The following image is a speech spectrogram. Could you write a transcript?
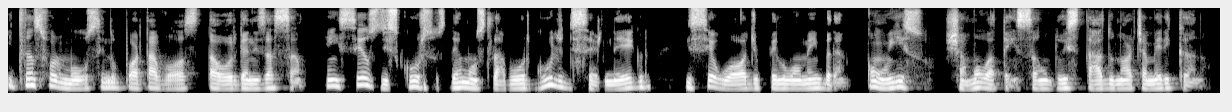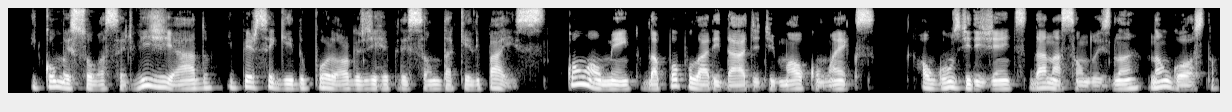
e transformou-se no porta-voz da organização. Em seus discursos demonstrava o orgulho de ser negro e seu ódio pelo homem branco. Com isso, chamou a atenção do Estado norte-americano, e começou a ser vigiado e perseguido por órgãos de repressão daquele país. Com o aumento da popularidade de Malcolm X, alguns dirigentes da nação do Islã não gostam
